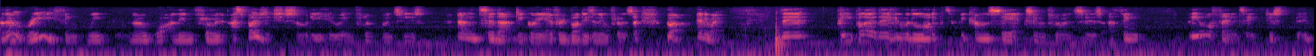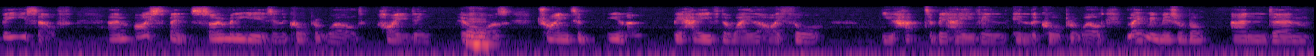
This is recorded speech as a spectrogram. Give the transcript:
I don't really think we know what an influencer. I suppose it's just somebody who influences, and to that degree, everybody's an influencer. But anyway, the people out there who would like to become CX influencers, I think be authentic. Just be yourself. Um, I spent so many years in the corporate world hiding who mm-hmm. I was, trying to you know behave the way that I thought you had to behave in in the corporate world. It made me miserable, and um,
